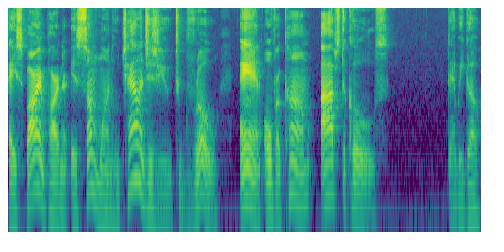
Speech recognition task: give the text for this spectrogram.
a sparring partner is someone who challenges you to grow and overcome obstacles. There we go.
